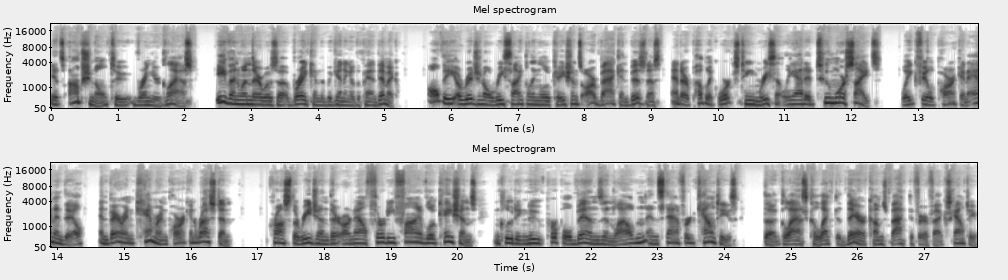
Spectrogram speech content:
it's optional to bring your glass, even when there was a break in the beginning of the pandemic. All the original recycling locations are back in business, and our public works team recently added two more sites Wakefield Park in Annandale and Baron Cameron Park in Reston. Across the region, there are now 35 locations, including new purple bins in Loudoun and Stafford counties, the glass collected there comes back to Fairfax County.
